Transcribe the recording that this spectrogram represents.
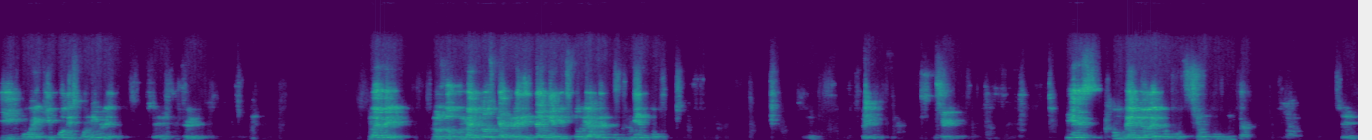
y o equipo disponible. Nueve, los documentos que acrediten el historial del cumplimiento. Sí. Diez, convenio de proposición conjunta. Sí.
